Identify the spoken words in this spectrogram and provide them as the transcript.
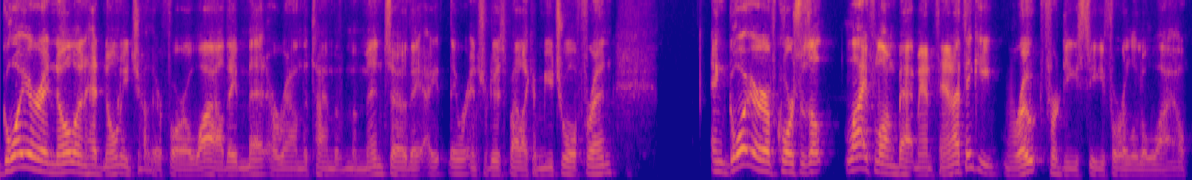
Goyer and Nolan had known each other for a while. They met around the time of Memento. They I- they were introduced by like a mutual friend. And Goyer, of course, was a lifelong Batman fan. I think he wrote for DC for a little while.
